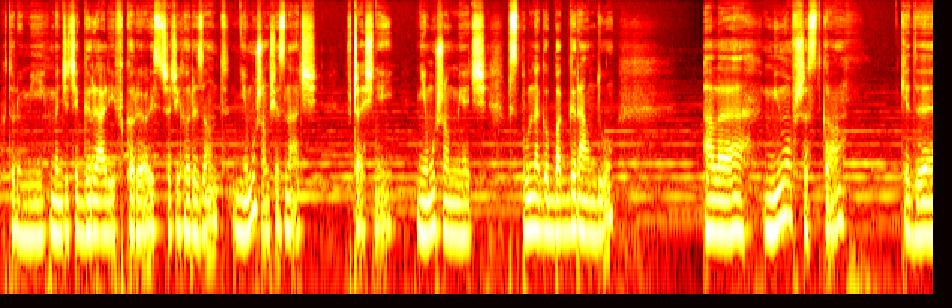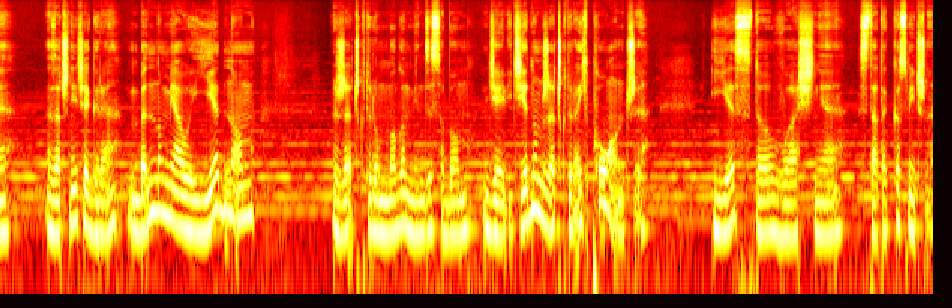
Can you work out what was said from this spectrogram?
którymi będziecie grali w Coriolis Trzeci Horyzont, nie muszą się znać wcześniej, nie muszą mieć wspólnego backgroundu, ale mimo wszystko, kiedy zaczniecie grę, będą miały jedną rzecz, którą mogą między sobą dzielić, jedną rzecz, która ich połączy. I jest to właśnie statek kosmiczny.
